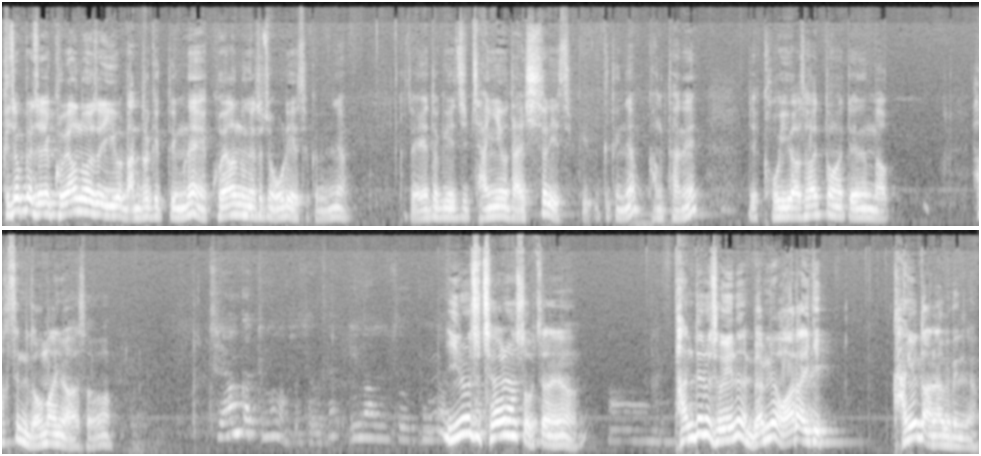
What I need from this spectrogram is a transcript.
그 전까지 저희 고양농에서 이걸 만들었기 때문에 고양농에서 좀 오래 있었거든요. 그래서 애덕의 집 장애우 다 시설이 있, 있거든요. 강탄에. 이제 거기 가서 활동할 때는 막 학생들이 너무 많이 와서 제한 같은 건 없었어요? 인원수. 인원수 제한을 할수 없잖아요. 어, 반대로 저희는 몇 명 와라 이렇게 강요도 안 하거든요.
